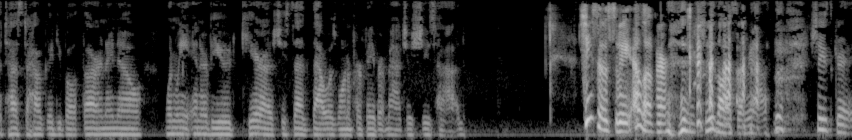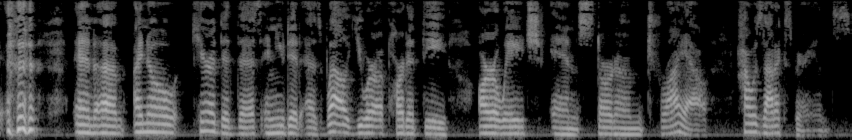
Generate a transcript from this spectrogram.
attests to how good you both are. And I know when we interviewed Kiera, she said that was one of her favorite matches she's had. She's so sweet. I love her. She's awesome. Yeah, she's great. and um, I know Kiera did this, and you did as well. You were a part of the ROH and Stardom tryout. How was that experience?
